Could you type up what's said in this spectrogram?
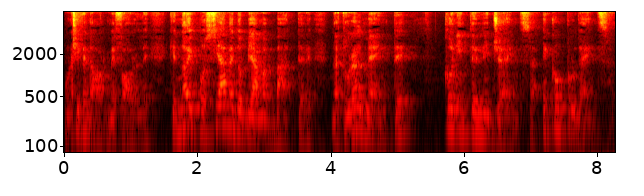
Una cifra enorme, folle, che noi possiamo e dobbiamo abbattere. Naturalmente con intelligenza e con prudenza.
